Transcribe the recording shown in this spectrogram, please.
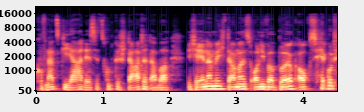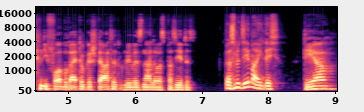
Kovnatski, ja, der ist jetzt gut gestartet, aber ich erinnere mich damals Oliver Burke auch sehr gut in die Vorbereitung gestartet und wir wissen alle, was passiert ist. Was ist mit dem eigentlich? Der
